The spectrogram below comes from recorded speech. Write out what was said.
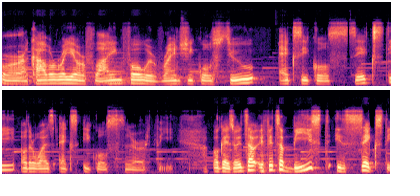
or a cavalry or flying foe with range equals 2, x equals 60, otherwise x equals 30. Okay, so it's a if it's a beast, it's 60.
